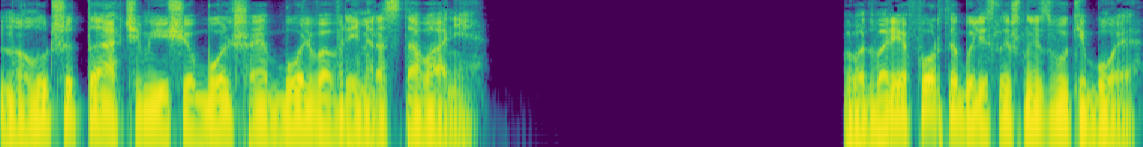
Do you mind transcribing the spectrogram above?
Но лучше так, чем еще большая боль во время расставания. Во дворе форта были слышны звуки боя.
